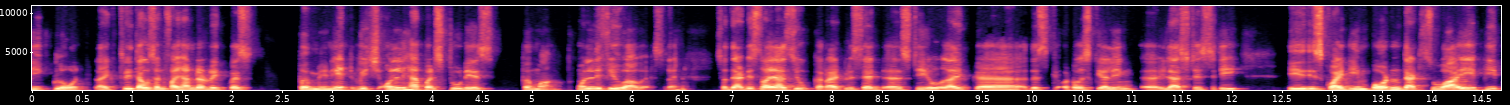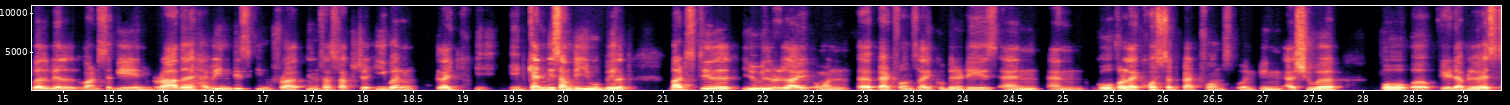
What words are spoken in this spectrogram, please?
peak load like 3500 requests per minute which only happens two days per month only few hours right? So that is why as you correctly said uh, steve like uh, this auto scaling uh, elasticity is, quite important that's why people will once again rather having this infra infrastructure even like it- can be something you build but still you will rely on uh, platforms like kubernetes and and go for like hosted platforms in azure or uh, aws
